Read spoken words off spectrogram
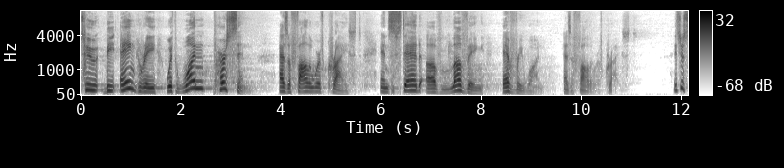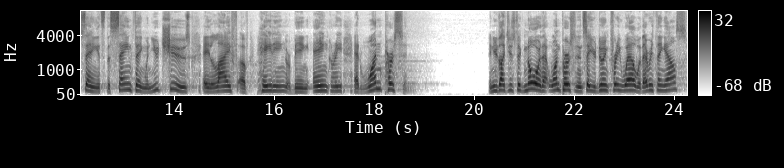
to be angry with one person as a follower of Christ instead of loving everyone as a follower of Christ. It's just saying it's the same thing when you choose a life of hating or being angry at one person and you'd like to just ignore that one person and say you're doing pretty well with everything else,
